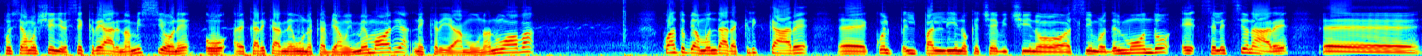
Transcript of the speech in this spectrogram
possiamo scegliere se creare una missione o eh, caricarne una che abbiamo in memoria. Ne creiamo una nuova. Qua dobbiamo andare a cliccare eh, quel, il pallino che c'è vicino al simbolo del mondo e selezionare eh,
